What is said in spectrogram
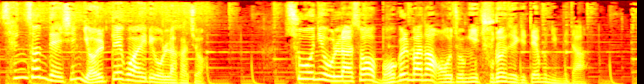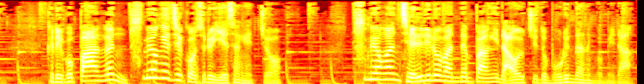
생선 대신 열대 과일이 올라가죠. 수온이 올라서 먹을 만한 어종이 줄어들기 때문입니다. 그리고 빵은 투명해질 것으로 예상했죠. 투명한 젤리로 만든 빵이 나올지도 모른다는 겁니다.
